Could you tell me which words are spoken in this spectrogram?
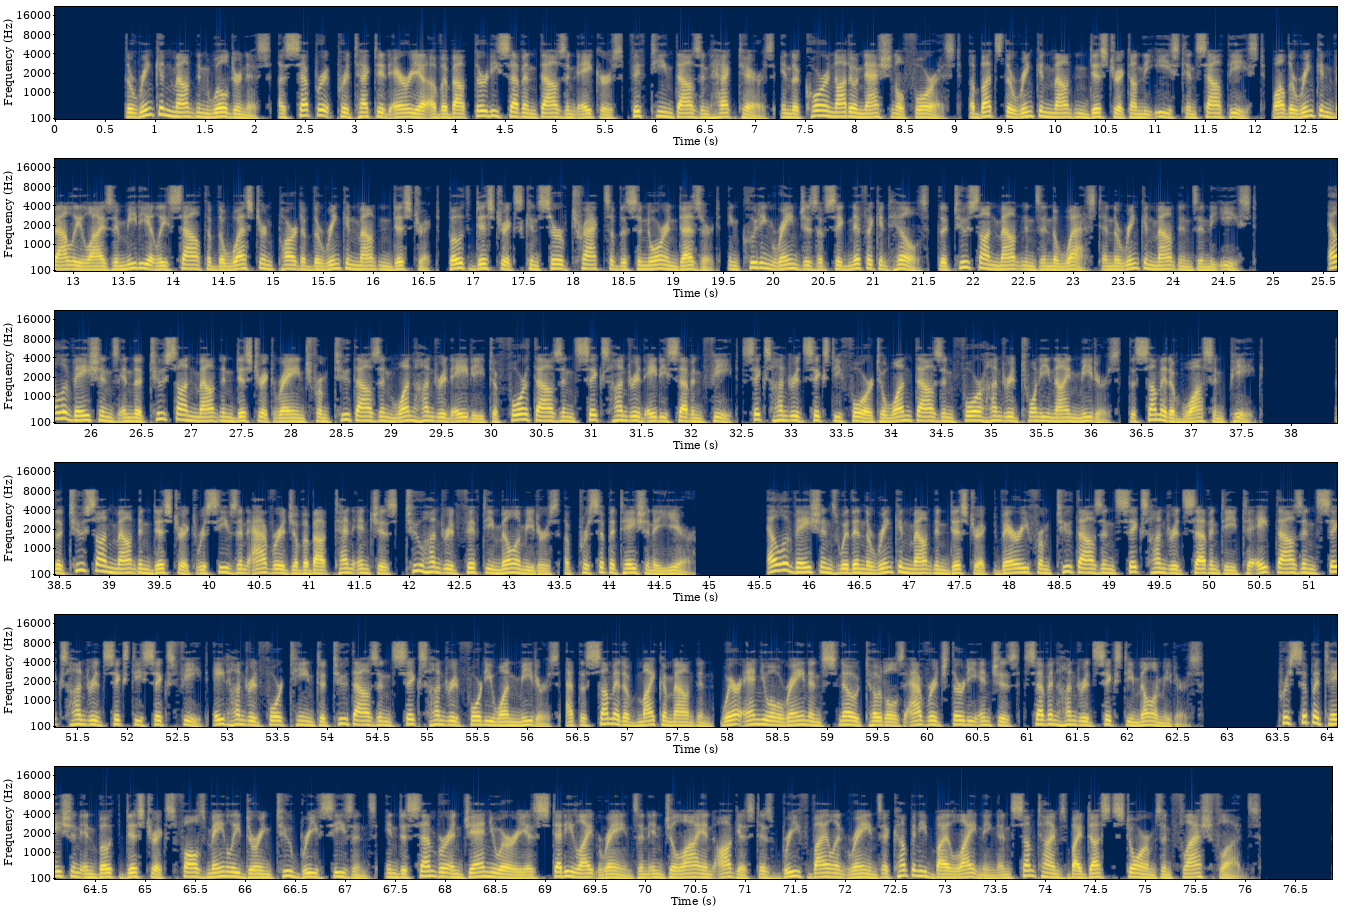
The Rincon Mountain Wilderness, a separate protected area of about 37,000 acres 15,000 hectares in the Coronado National Forest, abuts the Rincon Mountain District on the east and southeast, while the Rincon Valley lies immediately south of the western part of the Rincon Mountain District. Both districts conserve tracts of the Sonoran Desert, including ranges of significant hills, the Tucson Mountains in the west and the Rincon Mountains in the east. Elevations in the Tucson Mountain District range from 2,180 to 4,687 feet 664 to 1,429 meters, the summit of Wasson Peak. The Tucson Mountain District receives an average of about 10 inches 250 millimeters of precipitation a year. Elevations within the Rincon Mountain District vary from 2,670 to 8,666 feet 814 to 2,641 meters at the summit of Mica Mountain, where annual rain and snow totals average 30 inches 760 millimeters. Precipitation in both districts falls mainly during two brief seasons, in December and January as steady light rains and in July and August as brief violent rains accompanied by lightning and sometimes by dust storms and flash floods.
